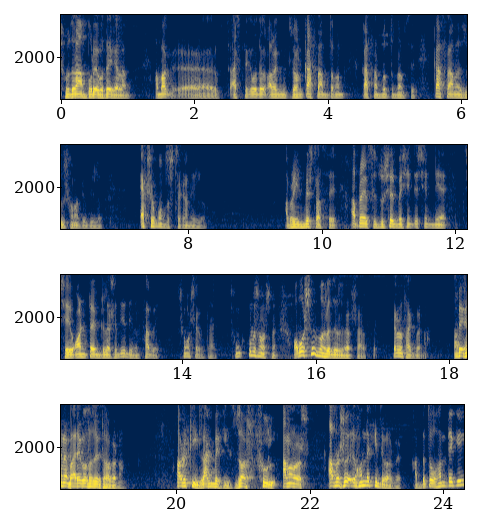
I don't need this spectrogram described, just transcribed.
সুতরামপুরে বোধহয় গেলাম। আমার আজ থেকে বোধহয় অনেকদিন যখন কাঁচা আম তখন কাঁচা আম নতুন নামছে। কাঁচা আমের জুস আমাকে দিল। একশো পঞ্চাশ টাকা নিল। আপনার ইনভেস্ট আছে আপনার সে জুসের মেশিন টেশিন নিয়ে সে ওয়ান টাইম গ্লাসে দিয়ে দেবেন খাবে। সমস্যা কোথায়? কোনো সমস্যা না। অবশ্যই মহিলাদের ব্যবসা আছে কেন থাকবে না? আপনি এখানে বাইরে কোথাও যেতে হবে না। আপনার কি লাগবে কি? যশ ফুল আনারস আপনার সব ওখান থেকে কিনতে পারবেন। আপনি তো ওখান থেকেই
